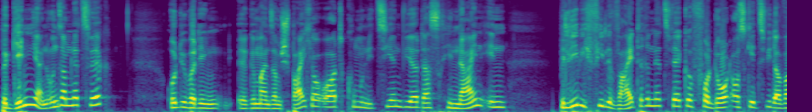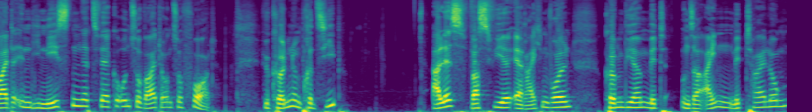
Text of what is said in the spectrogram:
beginnen ja in unserem Netzwerk und über den äh, gemeinsamen Speicherort kommunizieren wir das hinein in beliebig viele weitere Netzwerke. Von dort aus geht es wieder weiter in die nächsten Netzwerke und so weiter und so fort. Wir können im Prinzip alles, was wir erreichen wollen, können wir mit unserer einen Mitteilung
